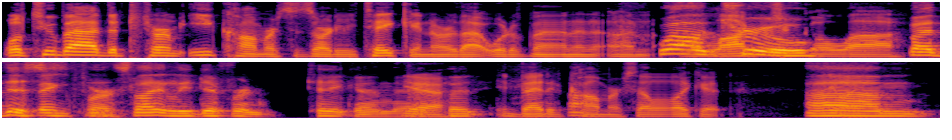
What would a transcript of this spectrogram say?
well, too bad the term e-commerce is already taken, or that would have been an, an well, a logical, true. Uh, but this is for, a slightly different take on that. Yeah, but, embedded uh, commerce. I like it. Um,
